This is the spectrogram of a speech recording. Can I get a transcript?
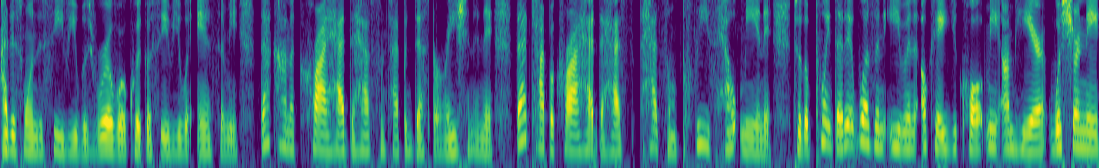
I just wanted to see if you was real, real quick or see if you would answer me. That kind of cry had to have some type of desperation in it. That type of cry had to have had some please help me in it to the point that it wasn't even, okay, you called me, I'm here. What's your name?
